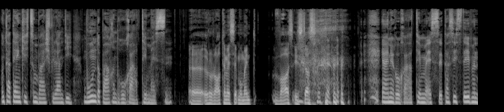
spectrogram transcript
Und da denke ich zum Beispiel an die wunderbaren Rorate-Messen. Äh, Rorate-Messe, Moment, was ist das? ja, eine Rorate-Messe. Das ist eben,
